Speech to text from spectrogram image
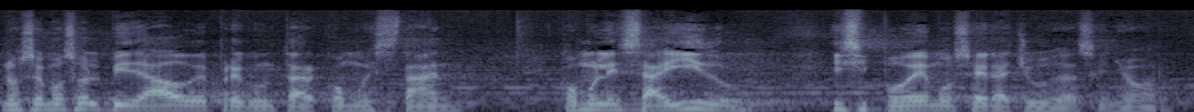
nos hemos olvidado de preguntar cómo están, cómo les ha ido y si podemos ser ayuda, Señor.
